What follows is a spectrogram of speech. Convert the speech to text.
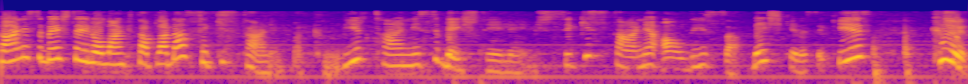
Tanesi 5 TL olan kitaplardan 8 tane. Bakın bir tanesi 5 TL'ymiş. 8 tane aldıysa 5 kere 8 40.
